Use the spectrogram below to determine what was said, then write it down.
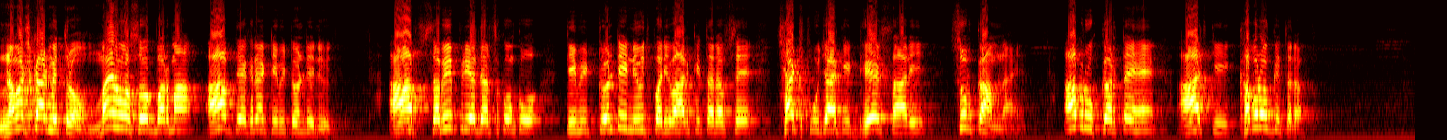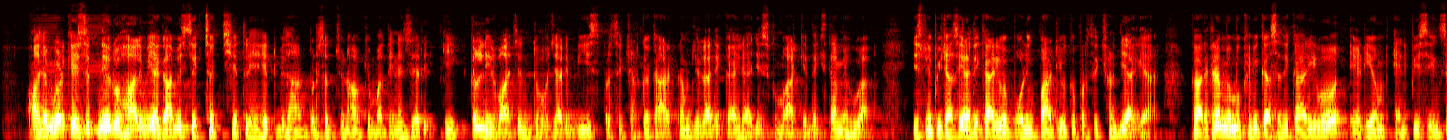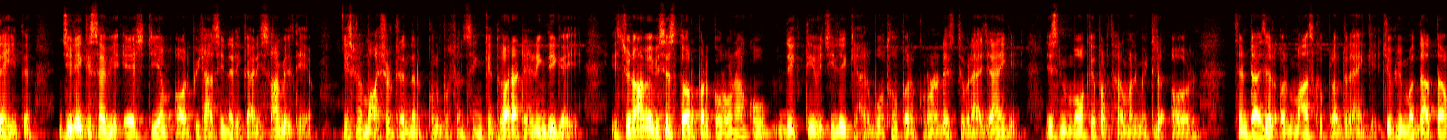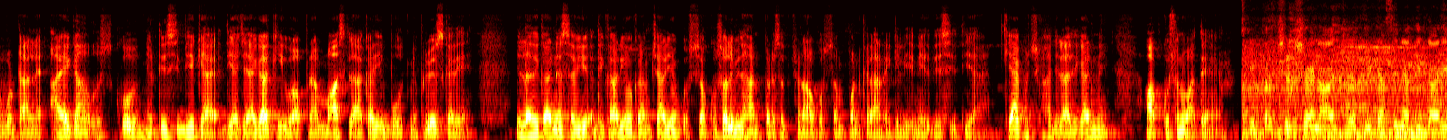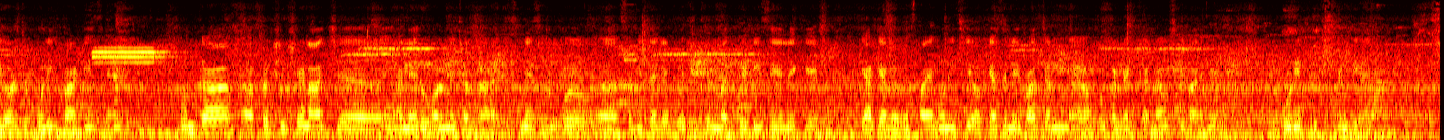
नमस्कार मित्रों, मैं हूँ अशोक वर्मा, आप देख रहे हैं टीवी ट्वेंटी न्यूज़। आप सभी प्रिय दर्शकों को टीवी ट्वेंटी न्यूज़ परिवार की तरफ़ से छठ पूजा की ढेर सारी शुभकामनाएँ। अब रुख करते हैं आज की खबरों की तरफ़। आजमगढ़ के स्थित नेहरू हाल में आगामी शिक्षक क्षेत्र हेतु विधान परिषद चुनाव के मद्देनजर एकल निर्वाचन 2020 प्रशिक्षण का कार्यक्रम जिलाधिकारी राजेश कुमार की अध्यक्षता में हुआ। इसमें पीठासीन अधिकारी व पोलिंग पार्टियों को प्रशिक्षण दिया गया। कार्यक्रम में मुख्य विकास अधिकारी व एडीएम एनपी सिंह सहित ज़िले के सभी एसडीएम और पीठासीन अधिकारी शामिल थे, जिसमें मास्टर ट्रेनर कुलभूषण सिंह के द्वारा ट्रेनिंग दी गई। इस चुनाव में विशेष तौर पर कोरोना को देखते हुए ज़िले के हर बूथों पर कोरोना डेस्क बनाए जाएँगे। इसमें मौके पर थर्मल मीटर और सैनिटाइजर और मास्क उपलब्ध रहेंगे। जो भी मतदाता वोट डालने आएगा, उसको निर्देश भी दिया जाएगा कि वो अपना मास्क लाकर ये बूथ में प्रवेश करें? जिलाधिकारी ने सभी अधिकारियों और कर्मचारियों को सकुशल विधान परिषद चुनाव को संपन्न कराने के लिए निर्देशित दिया है। क्या कुछ कहा जिलाधिकारी ने? आपको सुनवाते हैं। प्रशिक्षण आज पीठासीन अधिकारी और जो पोलिंग पार्टीज़ हैं, उनका प्रशिक्षण आज यहाँ नेहरू हॉल में चल रहा है, जिसमें से उनको सभी तरह प्रशिक्षण मतपेटी से लेके क्या क्या व्यवस्थाएँ होनी चाहिए और कैसे निर्वाचन को कंडक्ट करना है, उसके बारे में पूरी प्रशिक्षण दिया जाए।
